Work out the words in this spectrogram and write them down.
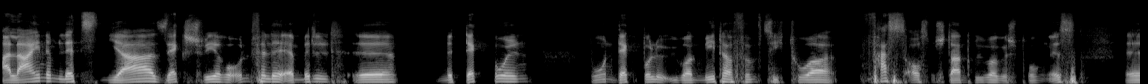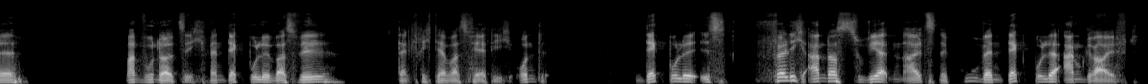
allein im letzten Jahr sechs schwere Unfälle ermittelt äh, mit Deckbullen wo ein Deckbulle über 1,50 Meter Tor fast aus dem Stand rübergesprungen ist. Äh, man wundert sich, wenn Deckbulle was will, dann kriegt er was fertig. Und ein Deckbulle ist völlig anders zu werten als eine Kuh, wenn Deckbulle angreift.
